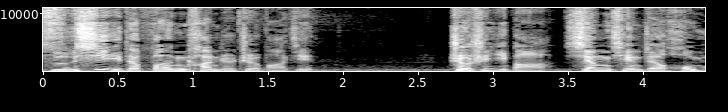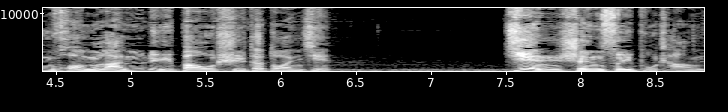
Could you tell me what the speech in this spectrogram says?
仔细的翻看着这把剑，这是一把镶嵌着红黄蓝绿宝石的短剑。剑身虽不长，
